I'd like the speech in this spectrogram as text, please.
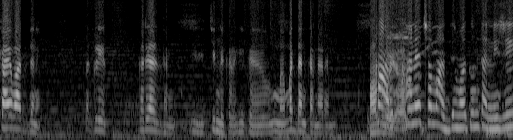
काय वाद्य नाही सगळेच घड्याळ धन चिन्ह कर हे म- मतदान करणार आम्ही कारखान्याच्या माध्यमातून त्यांनी जी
